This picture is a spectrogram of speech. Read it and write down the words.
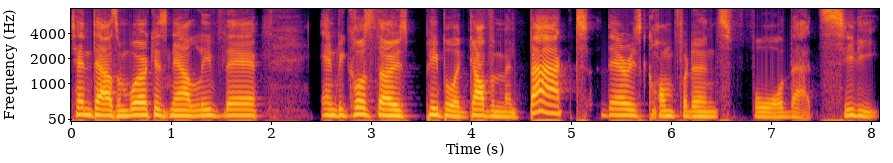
10,000 workers now live there. And because those people are government backed, there is confidence for that city.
